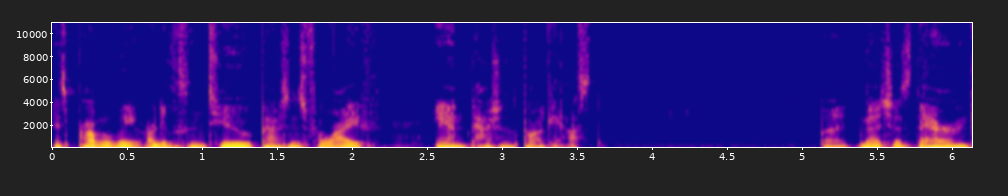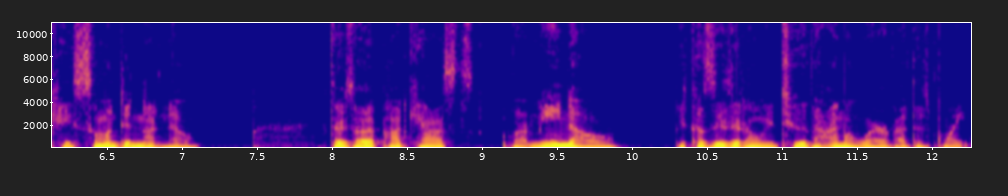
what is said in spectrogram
is probably already listened to Passions for Life and Passions podcast. But that's just there in case someone did not know. If there's other podcasts, let me know because these are the only two that I'm aware of at this point.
